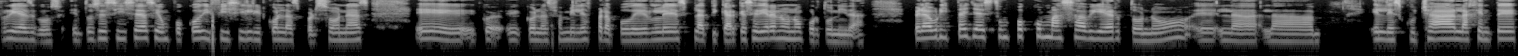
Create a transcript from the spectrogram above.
riesgos. Entonces sí se hacía un poco difícil ir con las personas, eh, con, las familias para poderles platicar, que se dieran una oportunidad. Pero ahorita ya está un poco más abierto, ¿no? la el escuchar, la gente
